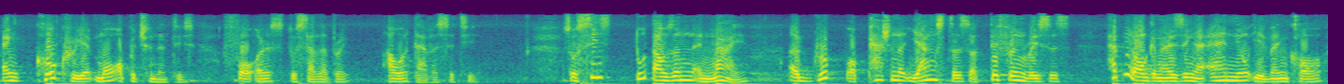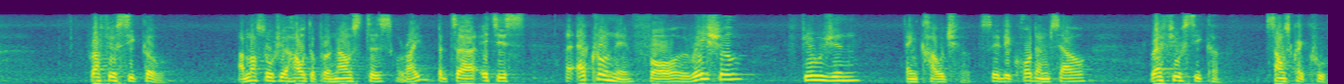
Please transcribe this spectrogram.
and co-create more opportunities for us to celebrate our diversity. So since 2009, a group of passionate youngsters of different races have been organizing an annual event called Rafusiko. I'm not so sure how to pronounce this right, but uh, it is an acronym for Racial Fusion and Culture. So they call themselves Refuge Seeker. Sounds quite cool.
